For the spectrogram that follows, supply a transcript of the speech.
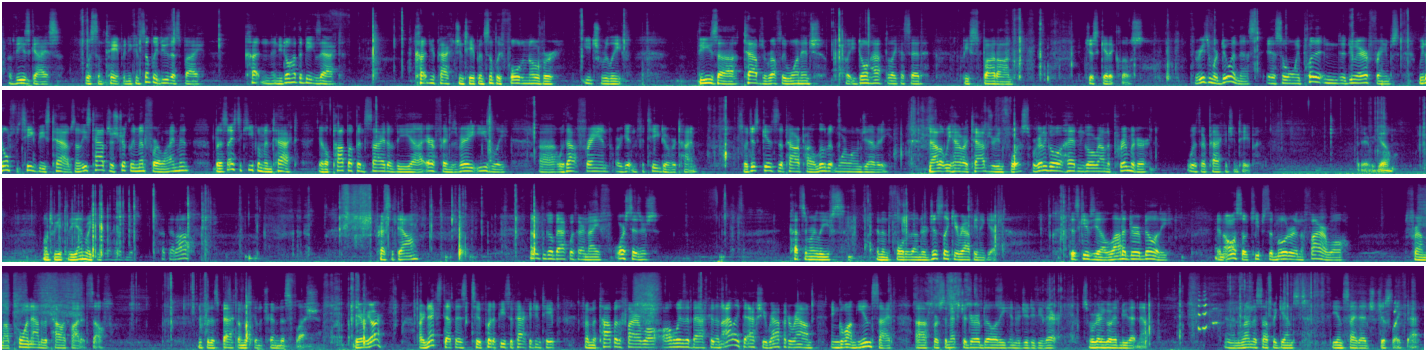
of these guys with some tape. And you can simply do this by cutting, and you don't have to be exact, cutting your packaging tape and simply folding over each relief. These uh, tabs are roughly one inch, but you don't have to, like I said, be spot on. Just get it close. The reason we're doing this is so when we put it in the new airframes, we don't fatigue these tabs. Now these tabs are strictly meant for alignment, but it's nice to keep them intact. It'll pop up inside of the uh, airframes very easily uh, without fraying or getting fatigued over time. So it just gives the power pod a little bit more longevity. Now that we have our tabs reinforced, we're going to go ahead and go around the perimeter with our packaging tape. There we go. Once we get to the end, we can go ahead and just cut that off. Press it down. Then we can go back with our knife or scissors, cut some reliefs, and then fold it under just like you're wrapping a gift. This gives you a lot of durability and also keeps the motor in the firewall from uh, pulling out of the power pod itself. And for this back, I'm just going to trim this flush. There we are. Our next step is to put a piece of packaging tape from the top of the firewall all the way to the back, and then I like to actually wrap it around and go on the inside uh, for some extra durability and rigidity there. So we're going to go ahead and do that now. And then run this up against the inside edge just like that.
